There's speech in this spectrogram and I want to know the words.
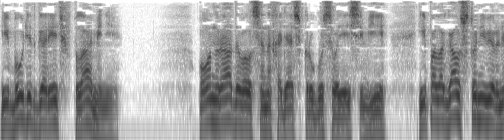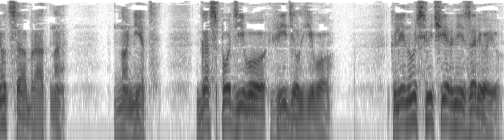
и будет гореть в пламени. Он радовался, находясь в кругу своей семьи, и полагал, что не вернется обратно. Но нет, Господь его видел его. Клянусь вечерней зарею,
